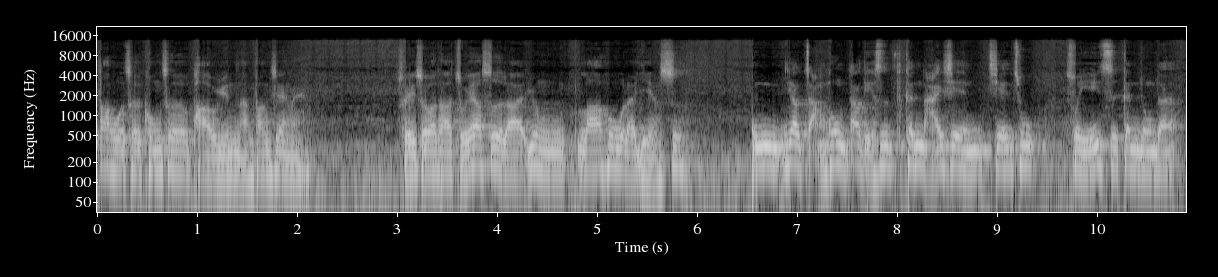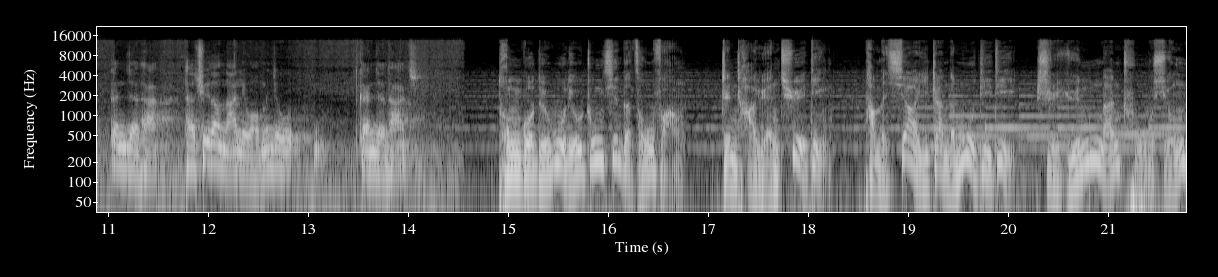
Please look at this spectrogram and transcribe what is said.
大货车空车跑云南方向呢，所以说他主要是来用拉货来掩饰。嗯，要掌控到底是跟哪一些人接触，所以一直跟踪他跟着他，他去到哪里我们就跟着他去。通过对物流中心的走访，侦查员确定他们下一站的目的地是云南楚雄。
